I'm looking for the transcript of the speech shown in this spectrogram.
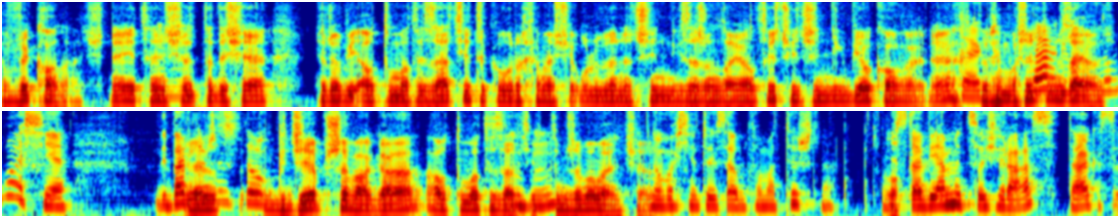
wykonać. Nie? I ten się, Mhm. wtedy się nie robi automatyzacji, tylko uruchamia się ulubiony czynnik zarządzający, czyli czynnik białkowy, nie? Tak. który może tak, tym no, zająć. No właśnie. Bardzo Więc często... gdzie przewaga automatyzacji Mhm. w tymże momencie? No właśnie to jest automatyczne. Ustawiamy coś raz, tak, z,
